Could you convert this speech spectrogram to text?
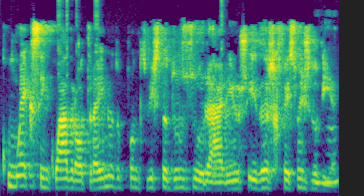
como é que se enquadra o treino do ponto de vista dos horários e das refeições do dia. Uhum.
